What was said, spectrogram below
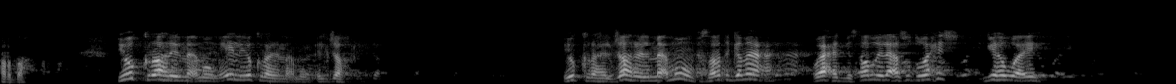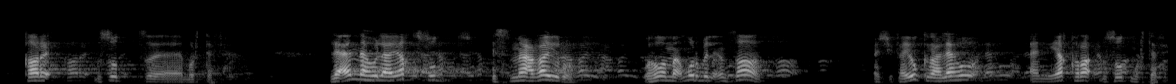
فرضها. يكره للمأموم إيه اللي يكره للمأموم؟ الجهر. يكره الجهر للمأموم في صلاة الجماعة. واحد بيصلي لقى صوته وحش جه هو إيه؟ قارئ بصوت مرتفع. لأنه لا يقصد اسماع غيره وهو مأمور بالإنصات. فيكره له أن يقرأ بصوت مرتفع.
